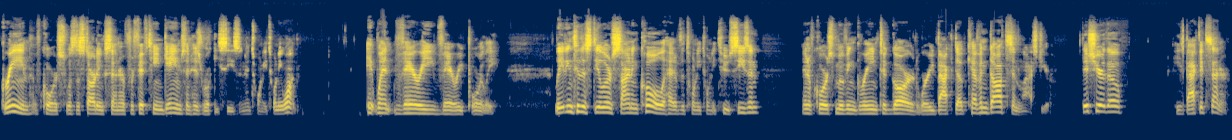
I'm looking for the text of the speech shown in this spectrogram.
Green, of course, was the starting center for 15 games in his rookie season in 2021. It went very, very poorly, leading to the Steelers signing Cole ahead of the 2022 season, and of course moving Green to guard, where he backed up Kevin Dotson last year. This year, though, he's back at center,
